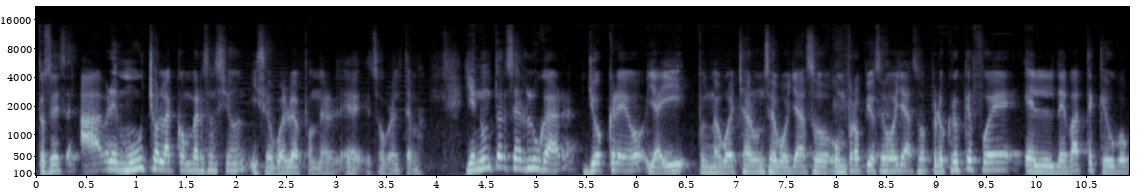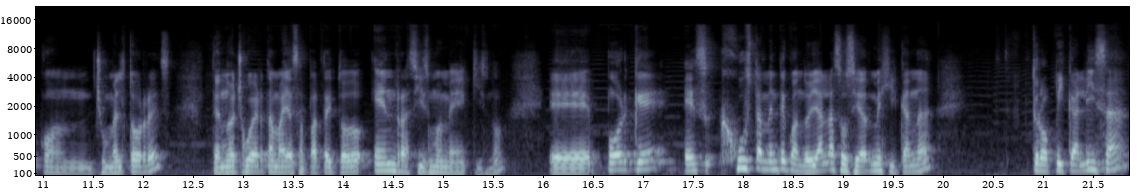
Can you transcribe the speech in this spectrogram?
Entonces abre mucho la conversación y se vuelve a poner eh, sobre el tema. Y en un tercer lugar, yo creo, y ahí pues me voy a echar un cebollazo, un propio cebollazo, pero creo que fue el debate que hubo con Chumel Torres, Tenoch Huerta, Maya Zapata y todo en Racismo MX, ¿no? Eh, porque es justamente cuando ya la sociedad mexicana tropicaliza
